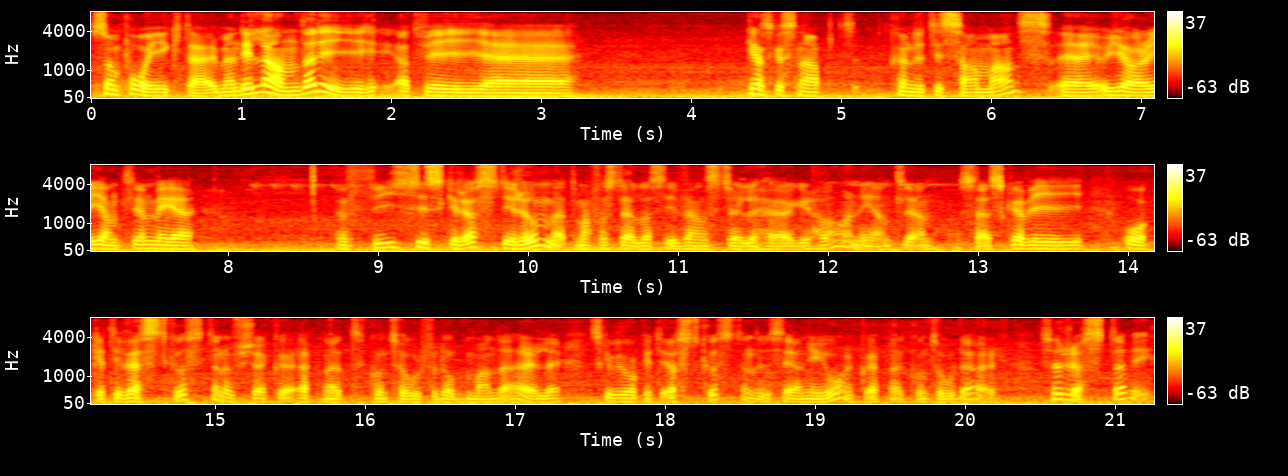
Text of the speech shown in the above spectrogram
som pågick där. Men det landade i att vi eh, ganska snabbt kunde tillsammans eh, och göra egentligen med en fysisk röst i rummet. Man får ställa sig i vänster eller höger hörn egentligen. Så här, ska vi åka till västkusten och försöka öppna ett kontor för Dobermann där? Eller ska vi åka till östkusten, det vill säga New York och öppna ett kontor där? Så röstar vi.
